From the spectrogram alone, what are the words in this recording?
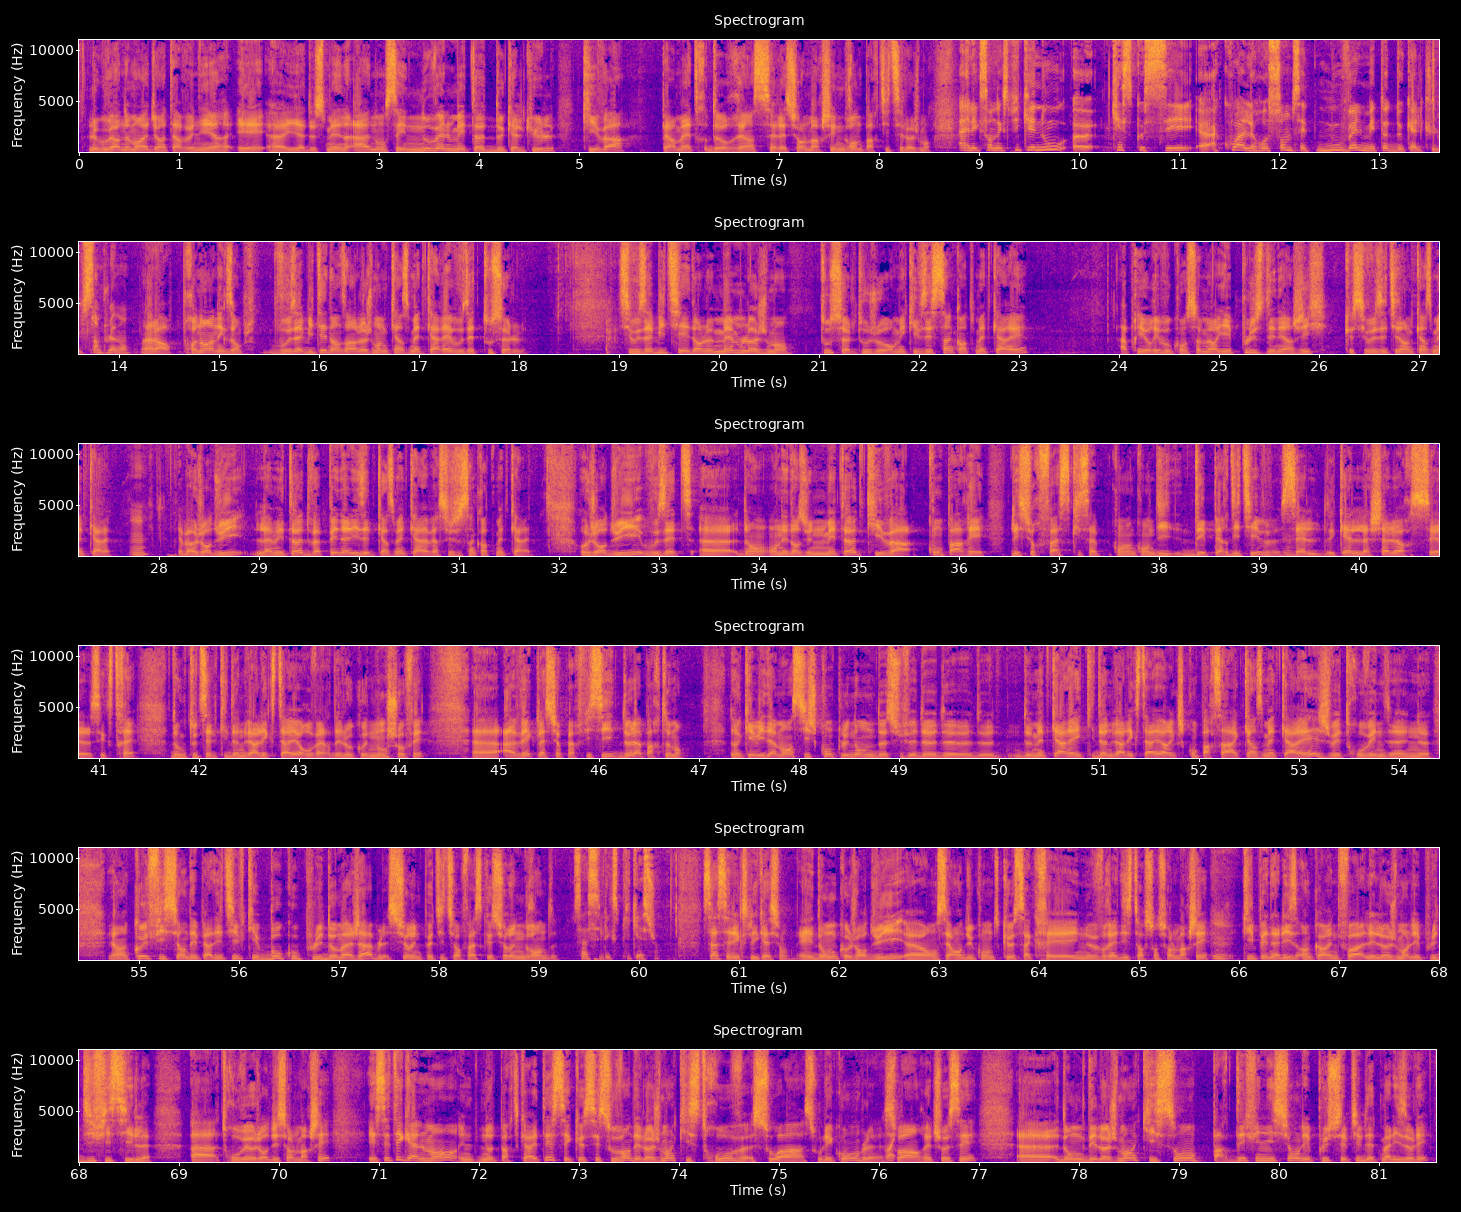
le gouvernement a dû intervenir et euh, il y a deux semaines a annoncé une nouvelle méthode de calcul qui va permettre de réinsérer sur le marché une grande partie de ces logements. Alexandre, expliquez-nous euh, qu'est-ce que c'est, euh, à quoi elle ressemble cette nouvelle méthode de calcul, simplement. Alors, prenons un exemple. Vous habitez dans un logement de 15 mètres carrés, vous êtes tout seul. Si vous habitiez dans le même logement, tout seul toujours, mais qui faisait 50 mètres carrés, a priori, vous consommeriez plus d'énergie que si vous étiez dans le 15 mètres carrés. Mmh. Et ben aujourd'hui, la méthode va pénaliser le 15 mètres carrés versus le 50 mètres carrés. Aujourd'hui, vous êtes euh, dans, on est dans une méthode qui va comparer les surfaces qui qu'on dit déperditives, mmh. celles desquelles la chaleur s'extrait, donc toutes celles qui donnent vers l'extérieur ou vers des locaux non chauffés, euh, avec la superficie de l'appartement. Donc évidemment, si je compte le nombre de, de, de, de mètres carrés qui donnent vers l'extérieur et que je compare ça à 15 mètres carrés, je vais trouver une, une, un coefficient déperditif qui est beaucoup plus dommageable sur une petite surface que sur une grande. Ça, c'est l'explication. Ça, c'est l'explication. Et donc, aujourd'hui, euh, on s'est rendu compte que ça créait une vraie distorsion sur le marché mm. qui pénalise, encore une fois, les logements les plus difficiles à trouver aujourd'hui sur le marché. Et c'est également une autre particularité, c'est que c'est souvent des logements qui se trouvent soit sous les combles, soit en rez-de-chaussée. Euh, donc, des logements qui sont, par définition, les plus susceptibles d'être mal isolés.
